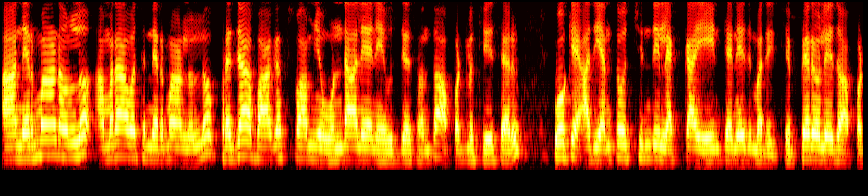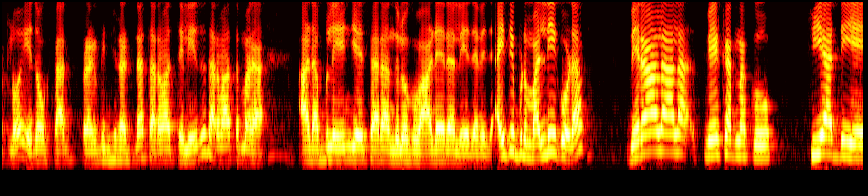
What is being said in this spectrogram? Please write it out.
ఆ నిర్మాణంలో అమరావతి నిర్మాణంలో ప్రజా భాగస్వామ్యం ఉండాలి అనే ఉద్దేశంతో అప్పట్లో చేశారు. ఓకే అది ఎంత వచ్చింది లెక్క ఏంటి అనేది మరి చెప్పారో లేదో అప్పట్లో ఏదో ఒకసారి ప్రకటించినట్టున తర్వాత తెలియదు. తర్వాత మరి ఆ డబ్బులు ఏం చేశారో అందులోకి వాడారా లేదనేది. అయితే ఇప్పుడు మళ్ళీ కూడా విరాళాల స్వీకరణకు సిఆర్డీఏ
